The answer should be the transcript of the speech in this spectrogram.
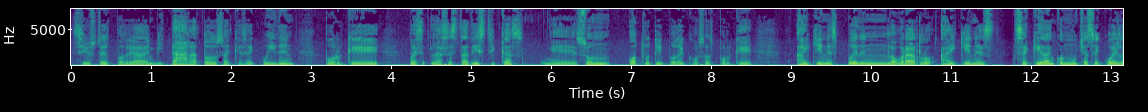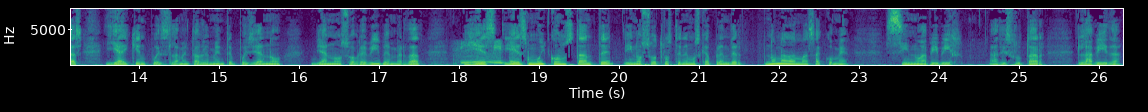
si usted podría invitar a todos a que se cuiden, porque, pues, las estadísticas eh, son otro tipo de cosas, porque hay quienes pueden lograrlo, hay quienes se quedan con muchas secuelas y hay quien pues lamentablemente pues ya no ya no sobreviven, ¿verdad? Sí, y es y es muy constante y nosotros tenemos que aprender no nada más a comer, sino a vivir, a disfrutar la vida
